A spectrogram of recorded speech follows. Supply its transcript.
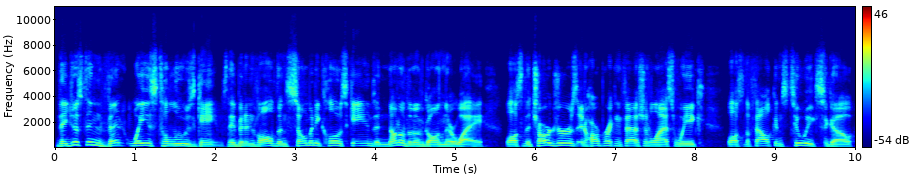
they just invent ways to lose games. They've been involved in so many close games, and none of them have gone their way. Lost to the Chargers in heartbreaking fashion last week, lost to the Falcons two weeks ago,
